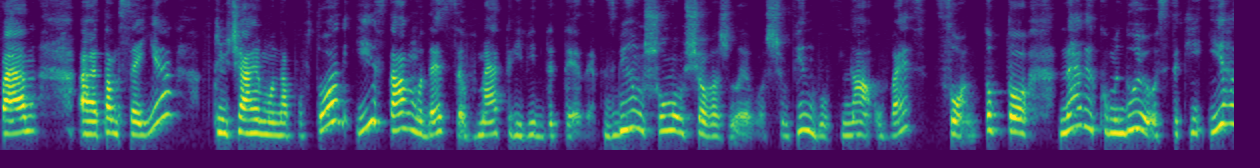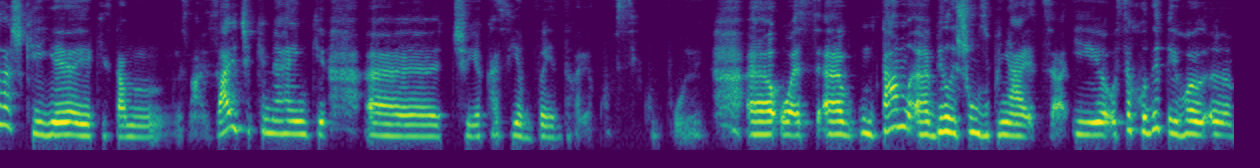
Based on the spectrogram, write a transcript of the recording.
фен. Там все є. Включаємо на повтор і ставимо десь в метрі від дитини. З білим шумом, що важливо, щоб він був на увесь сон. Тобто не рекомендую ось такі іграшки, є якісь там не знаю, зайчики м'ягенькі, е, чи якась є видра, яку всі купують. Е, ось е, там е, білий шум зупиняється, і ось ходити його е,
